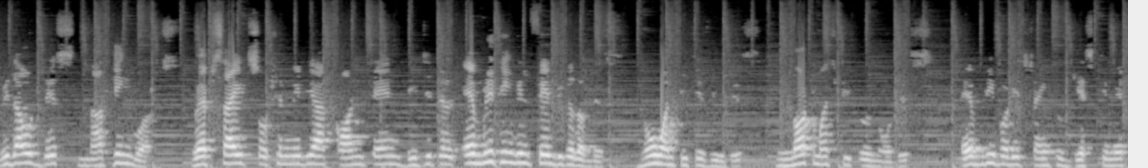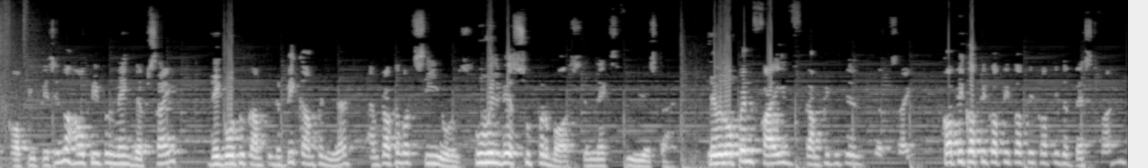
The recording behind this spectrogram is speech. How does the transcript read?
Without this, nothing works. Website, social media, content, digital, everything will fail because of this. No one teaches you this. Not much people know this. Everybody is trying to guesstimate, copy paste. You know how people make website? They go to the big companies. Right? I'm talking about CEOs who will be a super boss in the next few years time. They will open five competitive websites, copy, copy, copy, copy, copy the best one,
